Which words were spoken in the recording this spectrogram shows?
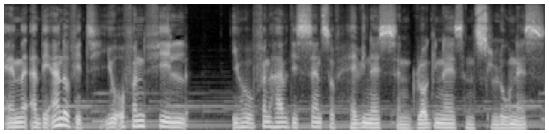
and at the end of it you often feel you often have this sense of heaviness and grogginess and slowness.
